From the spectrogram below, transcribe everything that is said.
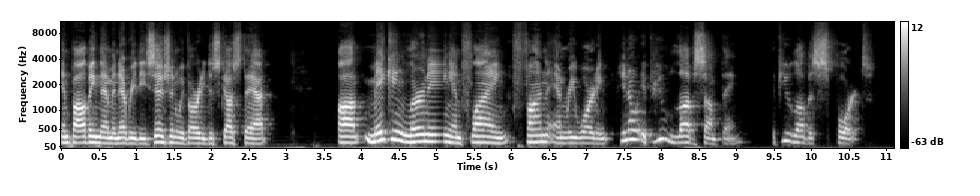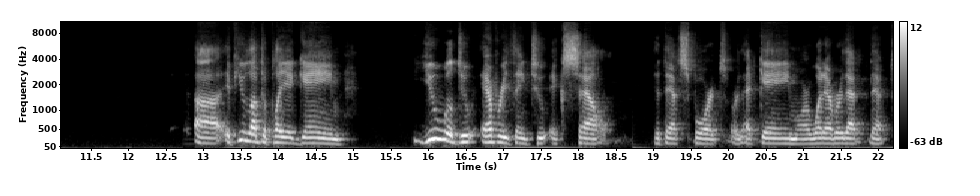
Involving them in every decision, we've already discussed that. Uh, making learning and flying fun and rewarding. You know, if you love something, if you love a sport, uh, if you love to play a game, you will do everything to excel at that sport or that game or whatever that that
